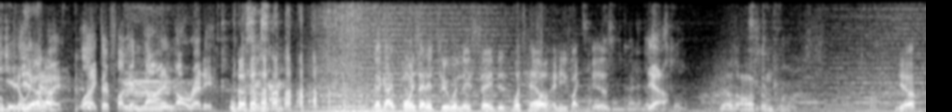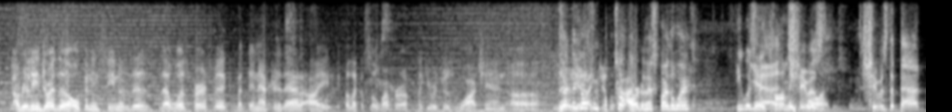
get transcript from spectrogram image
would you do? killing Yeah. away. Like they're fucking dying already. That guy points at it too when they say this. What's hell? And he's like this. Yeah. That was awesome. Yep. I really enjoyed the opening scene of this. That was perfect. But then after that, I it felt like a soap opera. Like you were just watching. Uh, Is that the girl like, from just Hotel. Artemis, by the way? He was in a Yeah, comic she was- one. She was the bad,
